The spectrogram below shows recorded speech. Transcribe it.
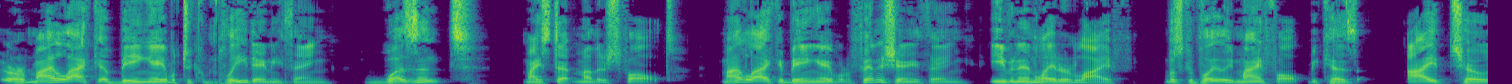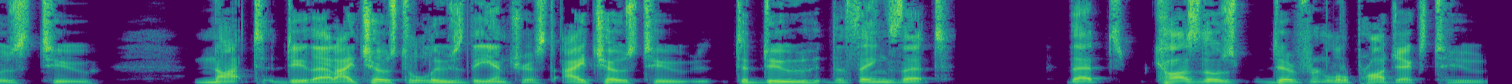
or my lack of being able to complete anything wasn't my stepmother's fault. My lack of being able to finish anything, even in later life, was completely my fault because I chose to not do that. I chose to lose the interest. I chose to, to do the things that, that caused those different little projects to,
